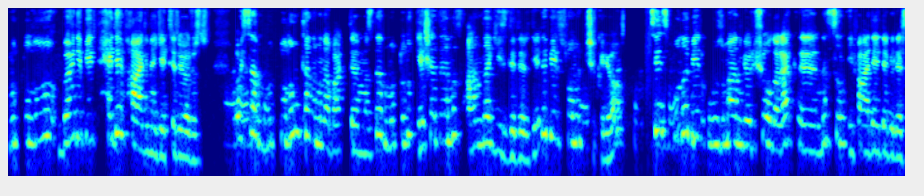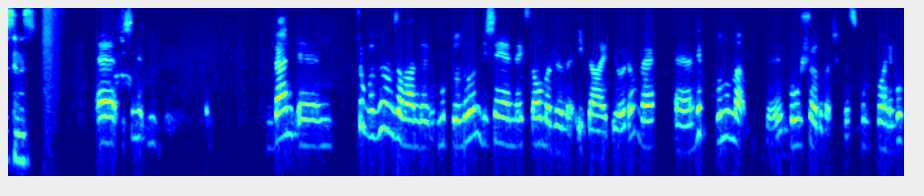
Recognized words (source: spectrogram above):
mutluluğu böyle bir hedef haline getiriyoruz. Oysa mutluluğun tanımına baktığımızda mutluluk yaşadığımız anda gizlidir diye de bir sonuç çıkıyor. Siz bunu bir uzman görüşü olarak e, nasıl ifade edebilirsiniz? Ee, şimdi ben e, çok uzun zamandır mutluluğun bir şeye endeksli olmadığını iddia ediyorum ve e, hep bununla e, boğuşuyordum açıkçası. Bu, bu hani bu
